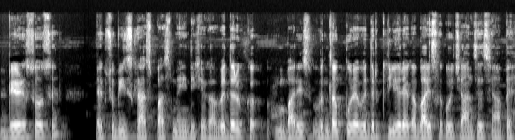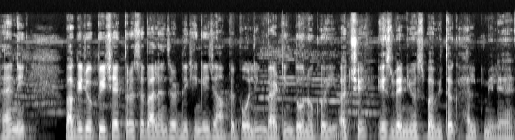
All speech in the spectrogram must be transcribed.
डेढ़ सौ से 120 के आसपास में ही दिखेगा। वेदर बारिश मतलब पूरा वेदर क्लियर रहेगा, बारिश का कोई चांसेस यहाँ पे है नहीं। बाकी जो पीछे एक तरह से बैलेंसड दिखेंगे, जहाँ पे बॉलिंग बैटिंग दोनों को ही अच्छे इस वेन्यूज़ पर अभी तक हेल्प मिले हैं।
